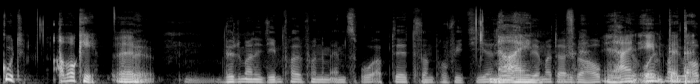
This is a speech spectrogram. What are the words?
Gut, aber okay. Äh, würde man in dem Fall von einem M2-Update dann profitieren? Nein. Wäre man da überhaupt, Nein, eben, da, da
